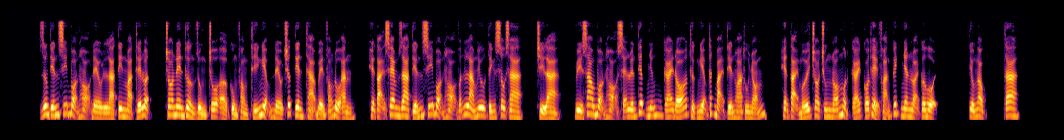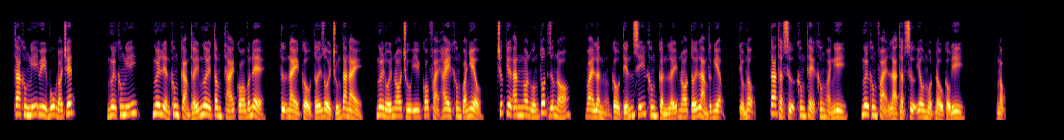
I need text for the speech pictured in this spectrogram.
Dương tiến sĩ bọn họ đều là tin mặt thế luận, cho nên thường dùng chỗ ở cùng phòng thí nghiệm đều trước tiên thả bền phóng đồ ăn. Hiện tại xem ra tiến sĩ bọn họ vẫn làm mưu tính sâu xa, chỉ là, vì sao bọn họ sẽ luyến tiếp những cái đó thực nghiệm thất bại tiến hóa thú nhóm, hiện tại mới cho chúng nó một cái có thể phản kích nhân loại cơ hội. Tiểu Ngọc, ta, ta không nghĩ uy vũ đói chết. Ngươi không nghĩ, ngươi liền không cảm thấy ngươi tâm thái có vấn đề, tự này cẩu tới rồi chúng ta này, ngươi đối nó chú ý có phải hay không quá nhiều, trước kia ăn ngon uống tốt dưỡng nó, vài lần cầu tiến sĩ không cần lấy nó tới làm thực nghiệm, tiểu ngộng, ta thật sự không thể không hoài nghi, ngươi không phải là thật sự yêu một đầu cầu đi. Ngọc,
